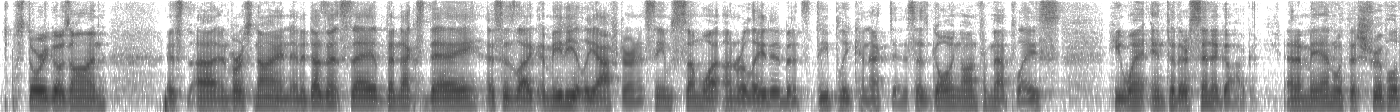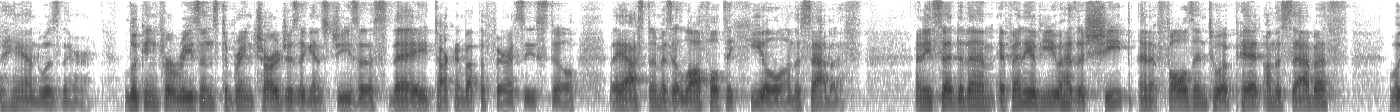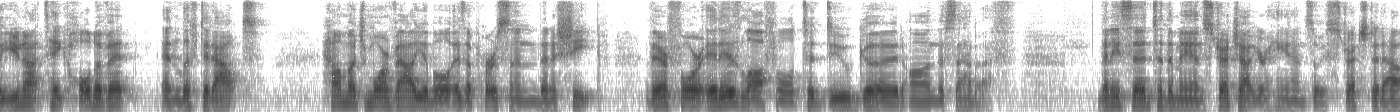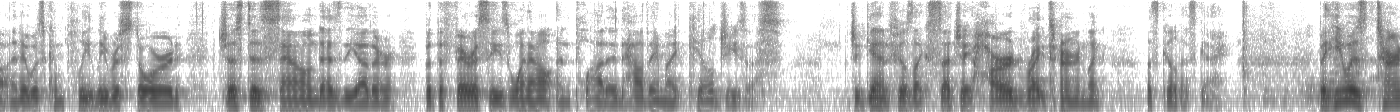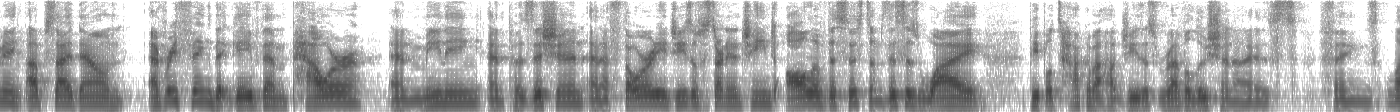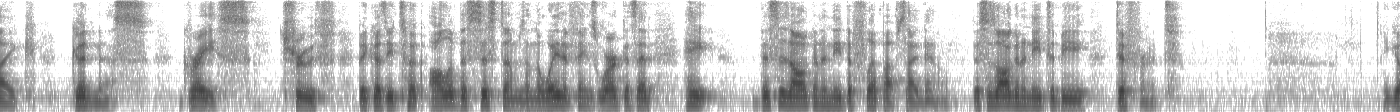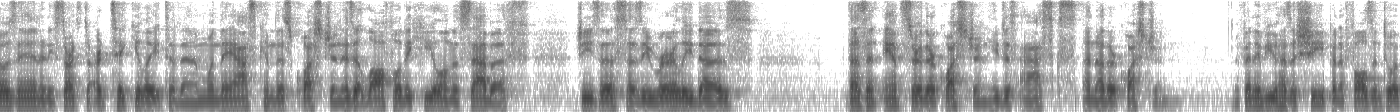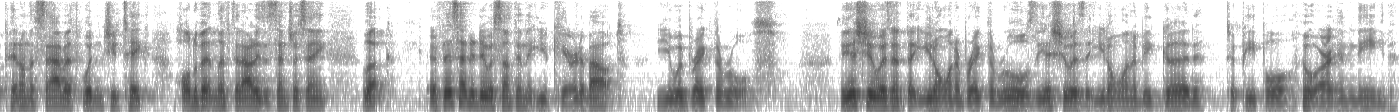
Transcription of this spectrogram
The story goes on it's uh, in verse 9, and it doesn't say the next day. This is like immediately after, and it seems somewhat unrelated, but it's deeply connected. It says, Going on from that place, he went into their synagogue, and a man with a shriveled hand was there. Looking for reasons to bring charges against Jesus, they, talking about the Pharisees still, they asked him, Is it lawful to heal on the Sabbath? And he said to them, If any of you has a sheep and it falls into a pit on the Sabbath, will you not take hold of it and lift it out? How much more valuable is a person than a sheep? Therefore, it is lawful to do good on the Sabbath. Then he said to the man, Stretch out your hand. So he stretched it out, and it was completely restored, just as sound as the other. But the Pharisees went out and plotted how they might kill Jesus, which again feels like such a hard right turn. Like, let's kill this guy. But he was turning upside down everything that gave them power and meaning and position and authority. Jesus was starting to change all of the systems. This is why people talk about how Jesus revolutionized things like goodness, grace, truth, because he took all of the systems and the way that things worked and said, hey, this is all going to need to flip upside down. This is all going to need to be different. He goes in and he starts to articulate to them when they ask him this question Is it lawful to heal on the Sabbath? Jesus, as he rarely does, doesn't answer their question. He just asks another question. If any of you has a sheep and it falls into a pit on the Sabbath, wouldn't you take hold of it and lift it out? He's essentially saying, look, if this had to do with something that you cared about, you would break the rules. The issue isn't that you don't want to break the rules. The issue is that you don't want to be good to people who are in need.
